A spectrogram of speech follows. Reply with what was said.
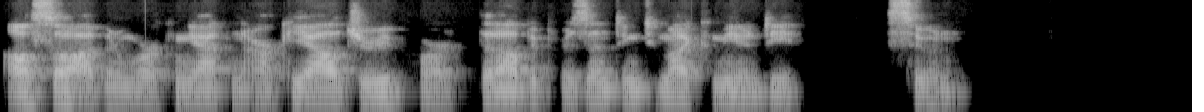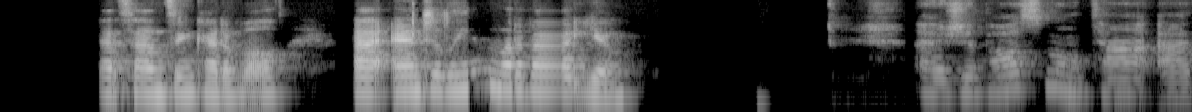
Also, I've been working at an archaeology report that I'll be presenting to my community soon. That sounds incredible. Uh, Angeline, what about you? Euh, je passe mon temps à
